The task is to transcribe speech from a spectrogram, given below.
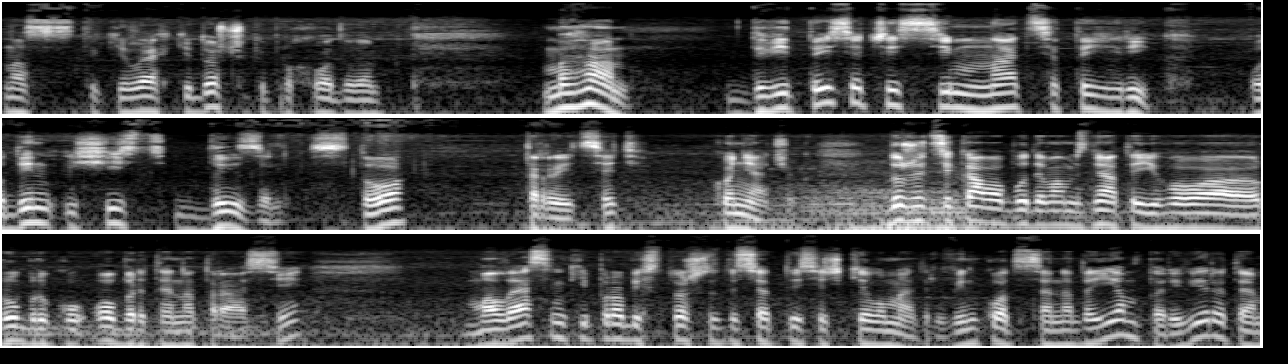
У нас такі легкі дощики проходили. Меган 2017 рік. 1,6 дизель 130 конячок. Дуже цікаво буде вам зняти його рубрику Оберти на трасі. Малесенький пробіг 160 тисяч кілометрів. Він код все надаємо, перевірите.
